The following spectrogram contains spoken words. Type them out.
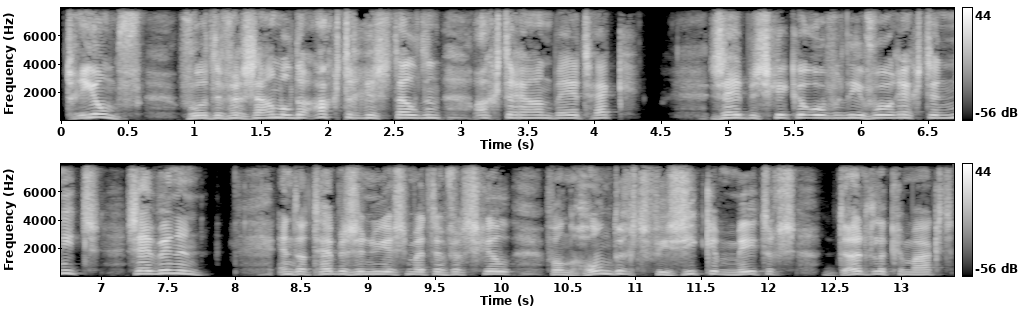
Triomf voor de verzamelde achtergestelden achteraan bij het hek. Zij beschikken over die voorrechten niet, zij winnen. En dat hebben ze nu eens met een verschil van honderd fysieke meters duidelijk gemaakt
